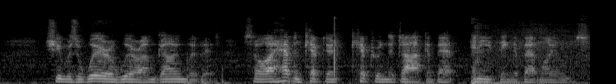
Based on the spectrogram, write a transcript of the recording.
she was aware of where I'm going with it. So I haven't kept her, kept her in the dark about anything about my illness.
